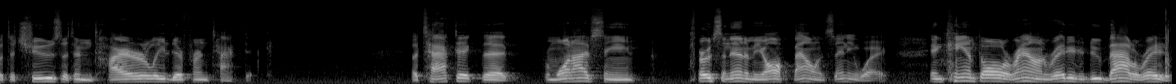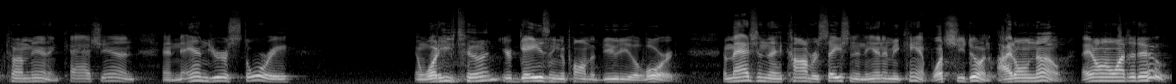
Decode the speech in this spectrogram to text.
but to choose an entirely different tactic. A tactic that, from what I've seen, throws an enemy off balance anyway. Encamped all around, ready to do battle, ready to come in and cash in and end your story. And what are you doing? You're gazing upon the beauty of the Lord. Imagine the conversation in the enemy camp. What's she doing? I don't know. They don't know what to do.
